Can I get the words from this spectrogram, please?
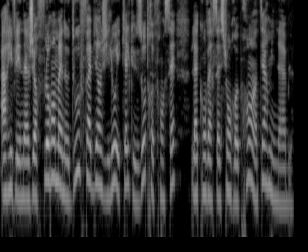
Arrivent les nageurs Florent Manodou, Fabien Gillot et quelques autres Français. La conversation reprend interminable.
